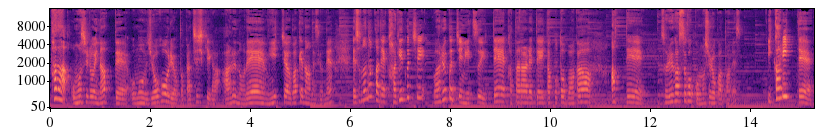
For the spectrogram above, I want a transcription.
ただ面白いなって思う情報量とか知識があるので見入っちゃうわけなんですよね。でその中で陰口悪口について語られていた言葉があってそれがすごく面白かったんです。怒りって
